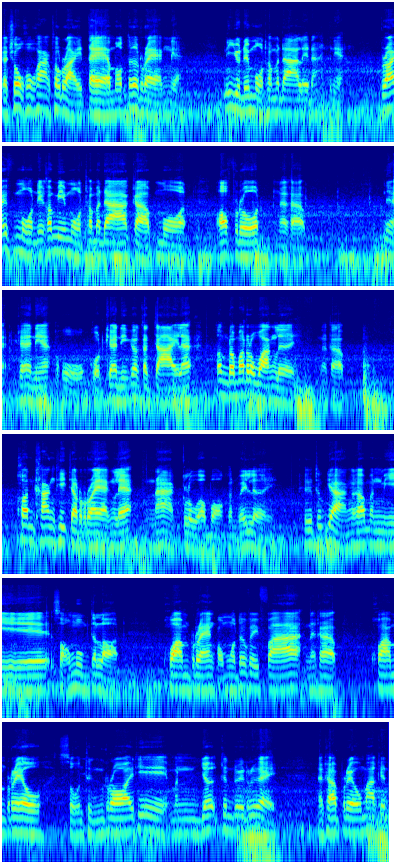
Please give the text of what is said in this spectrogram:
กระโชกโค้งๆเท่าไหร่ แต่มอเตอร์แรงเนี่ย นี่อยู่ในโหมดธรรมดาเลยนะเนี่ย drive mode เนี่ยเขามีโหมดธรรมดากับโหมด off road นะครับเนี่ยแค่นี้โอ้โหกดแค่นี้ก็กระจายแล้ว ต้องระมัดระวังเลยนะครับ ค่อนข้างที่จะแรงและน่ากลัวบอกกันไว้เลย คือทุกอย่างนะครับมันมี 2 มุมตลอด ความแรงของมอเตอร์ไฟฟ้านะครับ ความเร็ว0ถึงร้อยที่มันเยอะขึ้นเรื่อยๆนะครับ เร็วมากขึ้น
